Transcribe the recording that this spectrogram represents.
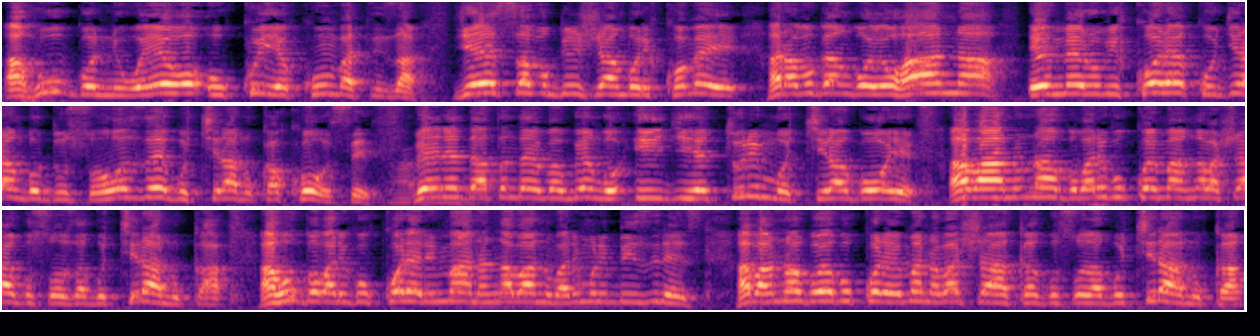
ahubwo ni weho ukwiye kumbatiza. Yesu avuga ijambo rikomeye aravuga ngo yohana emera ubikore kugira ngo dusohoze gukiranuka kose bene data ndabibabwiye ngo igihe turimo kiragoye. Abantu ntabwo bari gukora imana nk'abashaka gusohoza gukiranuka ahubwo bari gukorera imana nk'abantu bari muri bizinesi abantu ntabwo bari gukorera imana bashaka gusoza gukiranuka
